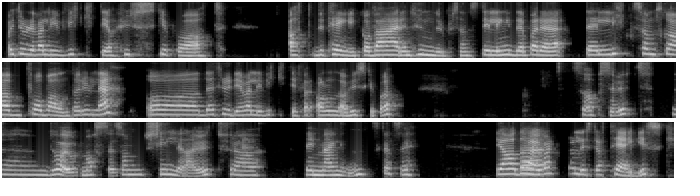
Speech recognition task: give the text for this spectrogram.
Og jeg tror det er veldig viktig å huske på at, at det trenger ikke å være en 100% stilling. Det er bare det er litt som skal få ballen til å rulle. Og det tror jeg er veldig viktig for alle å huske på. Så absolutt. Eh, du har gjort masse som skiller deg ut fra den mengden, skal jeg si. Ja, det har jo vært veldig strategisk.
